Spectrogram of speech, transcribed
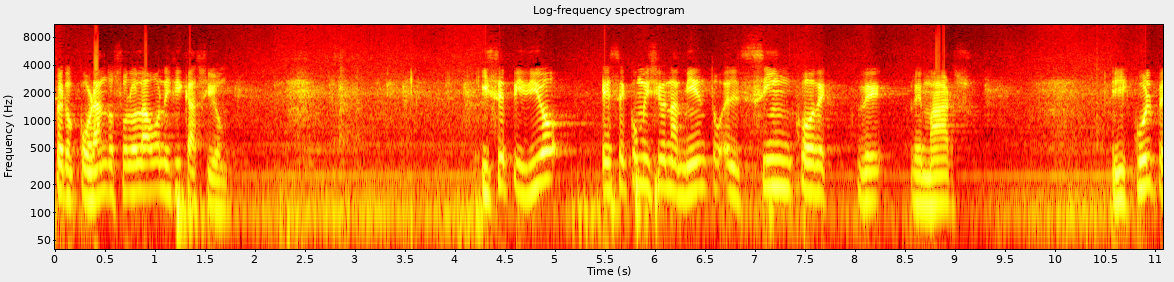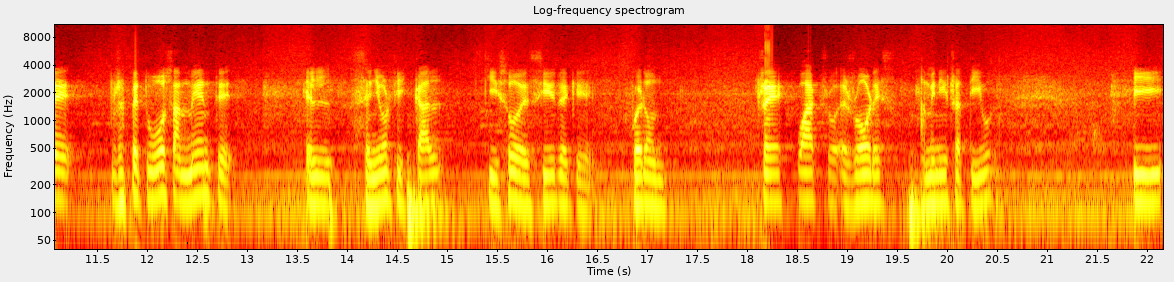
pero cobrando solo la bonificación. Y se pidió ese comisionamiento el 5 de, marzo. Disculpe respetuosamente, el señor fiscal quiso decir de que fueron tres, cuatro errores administrativos. Y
